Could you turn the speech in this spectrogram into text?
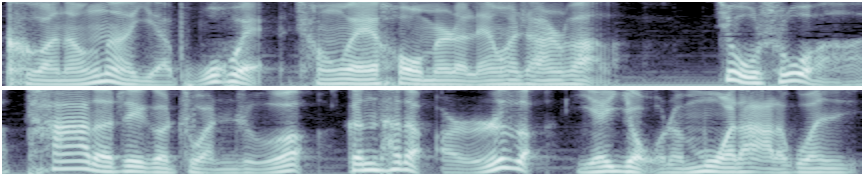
可能呢也不会成为后面的连环杀人犯了。就说啊，他的这个转折跟他的儿子也有着莫大的关系。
